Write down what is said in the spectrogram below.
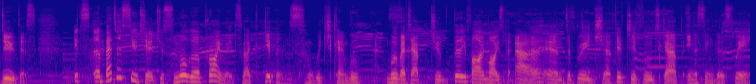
do this. It's uh, better suited to smaller primates like gibbons, which can move, move at up to 35 miles per hour and bridge a 50 foot gap in a single swing.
